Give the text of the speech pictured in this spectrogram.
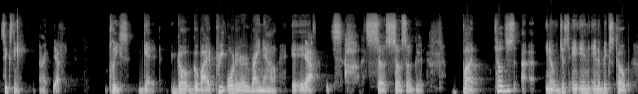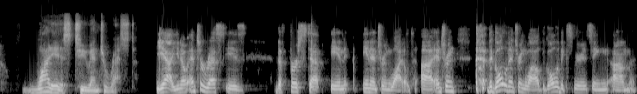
Sixteenth. All right. Yeah. Please get it. Go go buy it. Pre-order it right now. It, yeah. It's, it's, oh, it's so so so good. But tell just uh, you know, just in, in a big scope, what is to enter rest? Yeah, you know, enter rest is the first step in in entering wild. Uh, entering the goal of entering wild, the goal of experiencing um,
